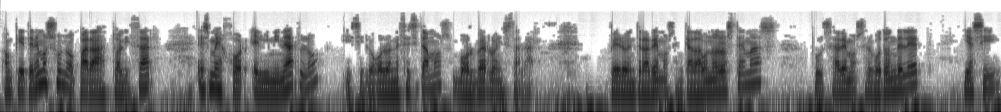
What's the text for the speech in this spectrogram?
aunque tenemos uno para actualizar, es mejor eliminarlo y si luego lo necesitamos, volverlo a instalar. Pero entraremos en cada uno de los temas, pulsaremos el botón de LED y así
